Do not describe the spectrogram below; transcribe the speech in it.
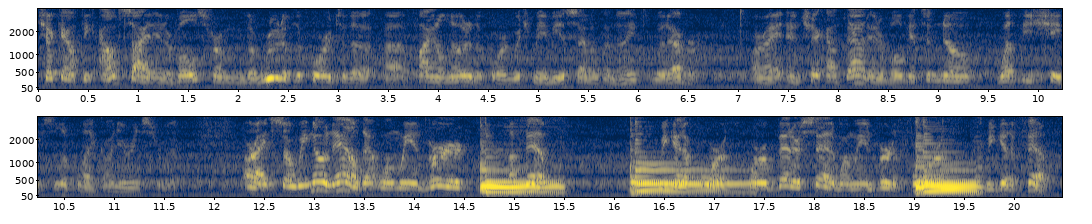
Check out the outside intervals from the root of the chord to the uh, final note of the chord, which may be a seventh, a ninth, whatever. All right, and check out that interval. Get to know what these shapes look like on your instrument. All right, so we know now that when we invert a fifth, we get a fourth. Or better said, when we invert a fourth, we get a fifth.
